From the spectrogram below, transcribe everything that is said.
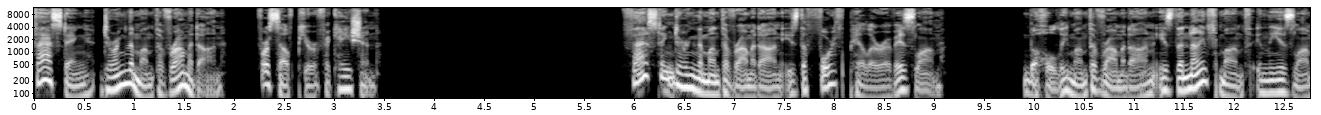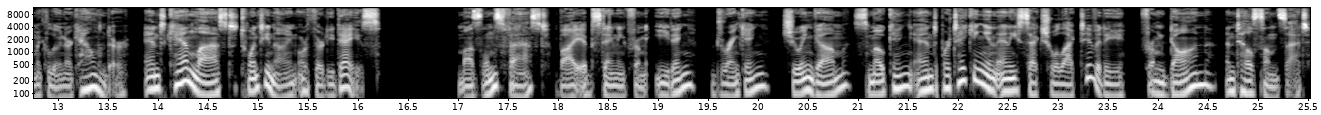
Fasting during the month of Ramadan for self-purification. Fasting during the month of Ramadan is the fourth pillar of Islam. The holy month of Ramadan is the ninth month in the Islamic lunar calendar and can last 29 or 30 days. Muslims fast by abstaining from eating, drinking, chewing gum, smoking, and partaking in any sexual activity from dawn until sunset.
